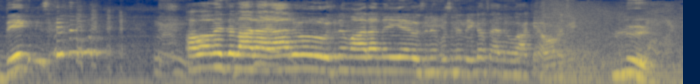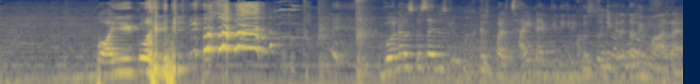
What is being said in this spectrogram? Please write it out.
देख नहीं सकते। हवा में चला रहा यार वो, उसने मारा नहीं है, उसने उसने देखा शायद वो आके हवा में ले। भाई को वो ना उसको शायद उसकी कुछ परछाई टाइप की दिख रही, कुछ तो दिख रहा तभी मार रहा है।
